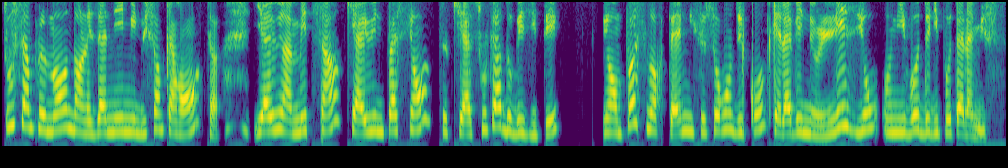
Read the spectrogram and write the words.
Tout simplement dans les années 1840, il y a eu un médecin qui a eu une patiente qui a souffert d'obésité et en post-mortem, ils se sont rendus compte qu'elle avait une lésion au niveau de l'hypothalamus.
